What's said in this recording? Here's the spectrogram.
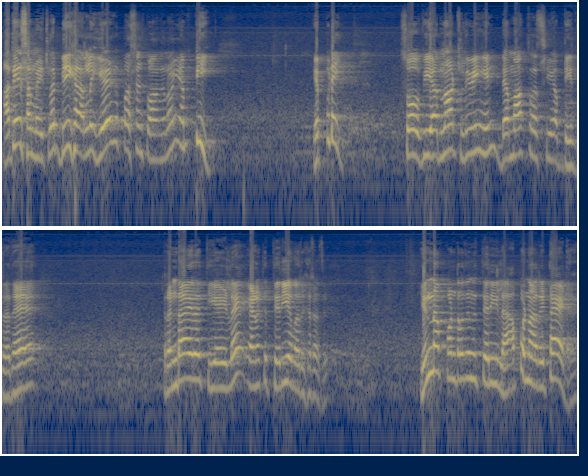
அதே சமயத்தில் பீகாரில் ஏழு பர்சன்ட் வாங்கினோம் எம்பி எப்படி? So we are not living in democracy அப்படின்றத ரெண்டாயிரத்தி ஏழில் எனக்கு தெரிய வருகிறது. என்ன பண்ணுறதுன்னு தெரியல. அப்போ நான் ரிட்டையர்டு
